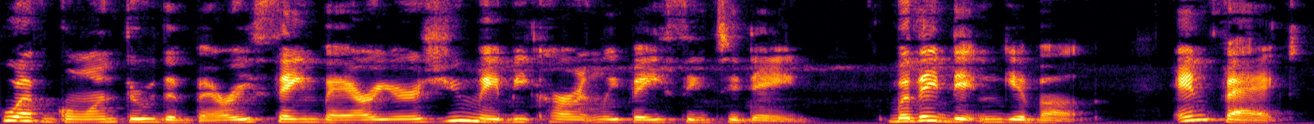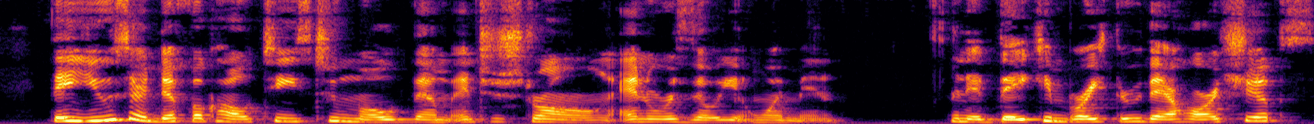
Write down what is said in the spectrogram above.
who have gone through the very same barriers you may be currently facing today, but they didn't give up. In fact, they use their difficulties to mold them into strong and resilient women. And if they can break through their hardships,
